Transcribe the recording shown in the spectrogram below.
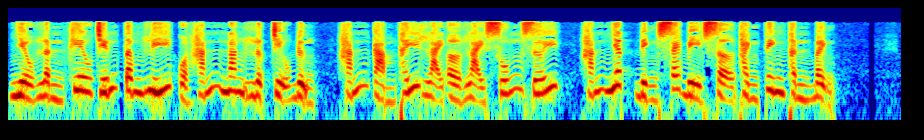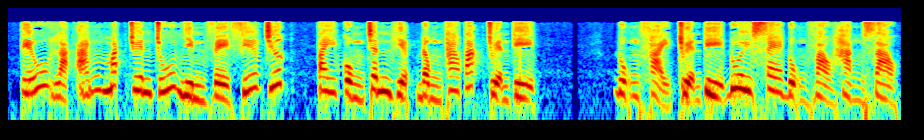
nhiều lần khiêu chiến tâm lý của hắn năng lực chịu đựng, hắn cảm thấy lại ở lại xuống dưới, hắn nhất định sẽ bị sợ thành tinh thần bệnh. Tiếu lạc ánh mắt chuyên chú nhìn về phía trước, tay cùng chân hiệp đồng thao tác chuyện kỳ. Đụng phải chuyện kỳ đuôi xe đụng vào hàng rào.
